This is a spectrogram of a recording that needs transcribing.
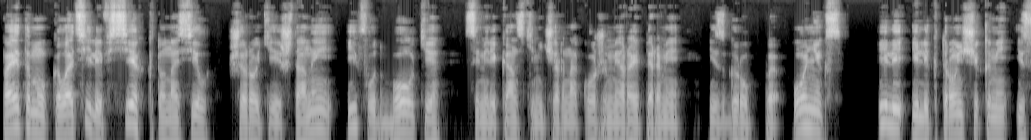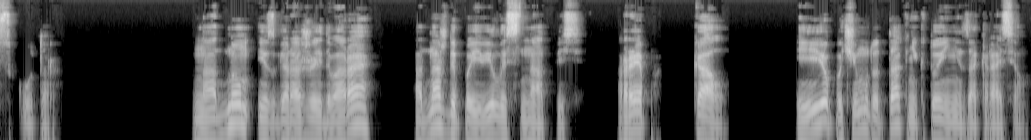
поэтому колотили всех, кто носил широкие штаны и футболки с американскими чернокожими рэперами из группы Onyx или электронщиками из скутер. На одном из гаражей двора однажды появилась надпись «Рэп Кал», и ее почему-то так никто и не закрасил.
